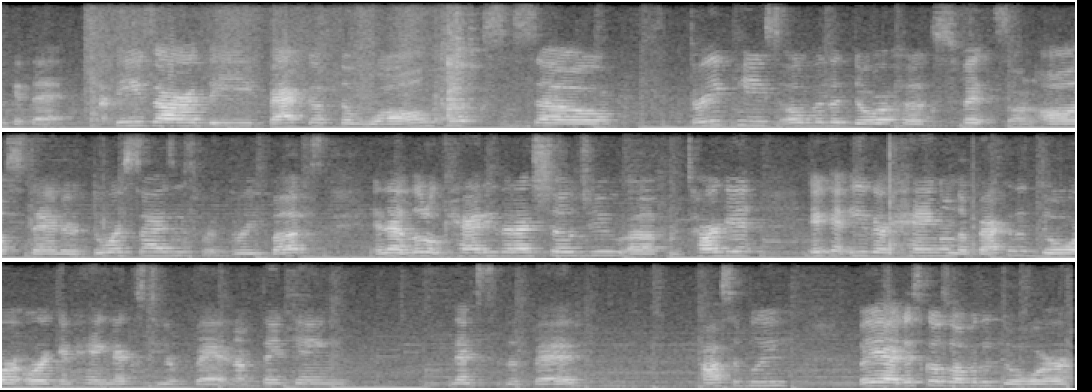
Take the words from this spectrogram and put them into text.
Look at that. These are the back of the wall hooks. So, three piece over the door hooks fits on all standard door sizes for three bucks. And that little caddy that I showed you uh, from Target, it can either hang on the back of the door or it can hang next to your bed. And I'm thinking next to the bed, possibly. But yeah, this goes over the door.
